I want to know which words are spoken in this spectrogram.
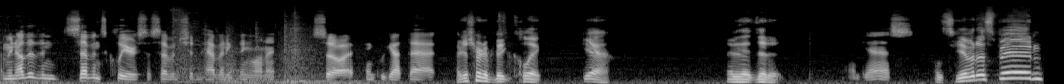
I mean, other than seven's clear, so seven shouldn't have anything on it. So I think we got that. I just heard a big click. Yeah. Maybe that did it. I guess. Let's give it a spin.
